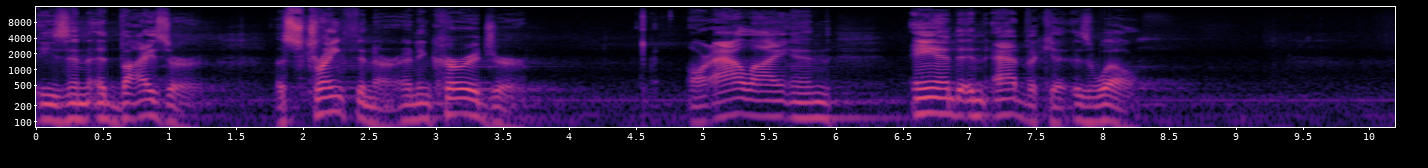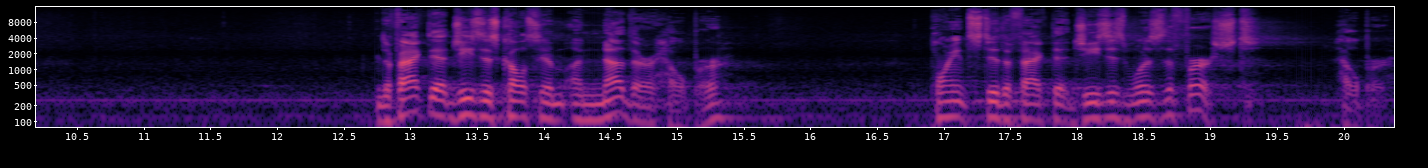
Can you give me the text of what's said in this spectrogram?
He's an advisor, a strengthener, an encourager, our ally, and, and an advocate as well. The fact that Jesus calls him another helper points to the fact that Jesus was the first helper,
